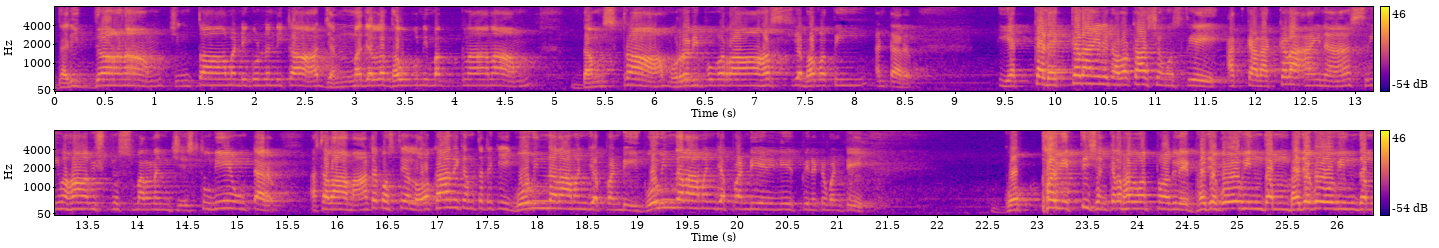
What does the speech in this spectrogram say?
దరిద్రాణం చింతామణిగుణనికా జన్మజలధౌ నిమగ్నానాం దంష్ట్రా మురరిపువరాహస్య భవతి అంటారు. ఎక్కడెక్కడ ఆయనకు అవకాశం వస్తే అక్కడక్కడ ఆయన శ్రీ మహావిష్ణు స్మరణం చేస్తూనే ఉంటారు. అసలు ఆ మాటకొస్తే లోకానికంతటికీ గోవిందనామం చెప్పండి గోవిందనామం చెప్పండి అని నేర్పినటువంటి గొప్ప వ్యక్తి శంకర భగవత్పాదులే. భజ గోవిందం భజ గోవిందం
